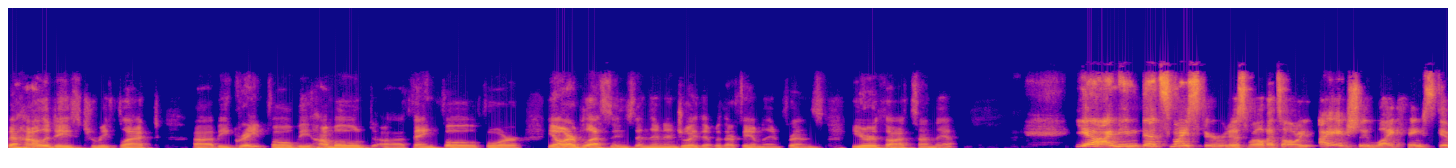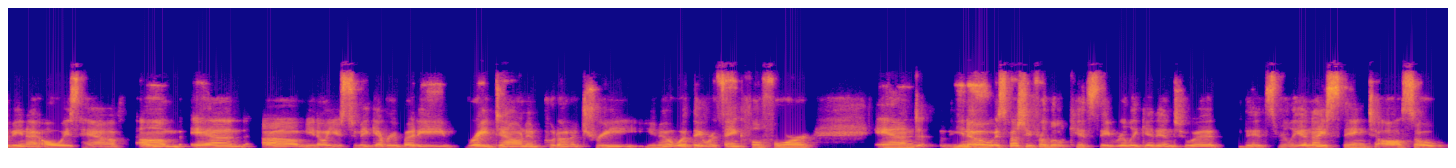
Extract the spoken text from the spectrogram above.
the holidays to reflect, uh, be grateful, be humbled, uh, thankful for you know our blessings, and then enjoy that with our family and friends. Your thoughts on that? Yeah, I mean that's my spirit as well. That's always I actually like Thanksgiving. I always have, um, and um, you know I used to make everybody write down and put on a tree, you know, what they were thankful for, and, you know, especially for little kids, they really get into it. It's really a nice thing to also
